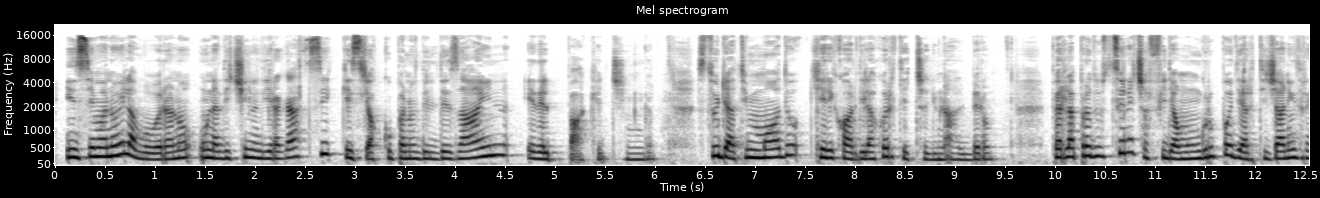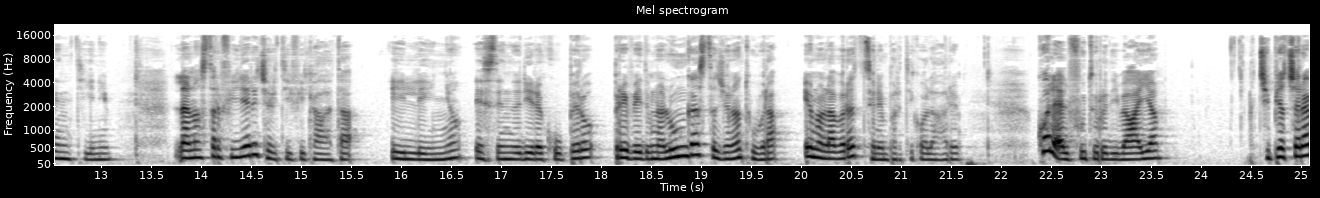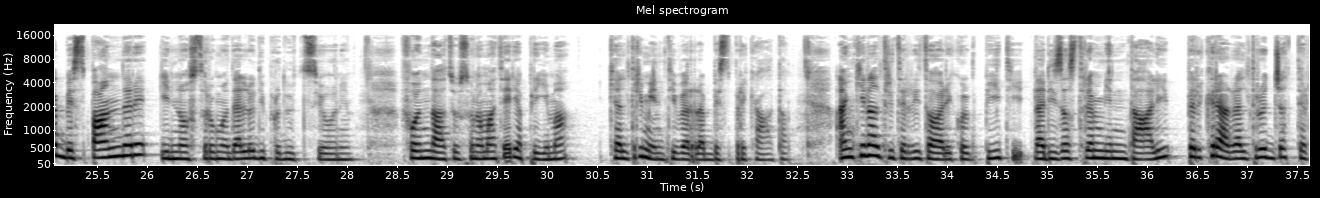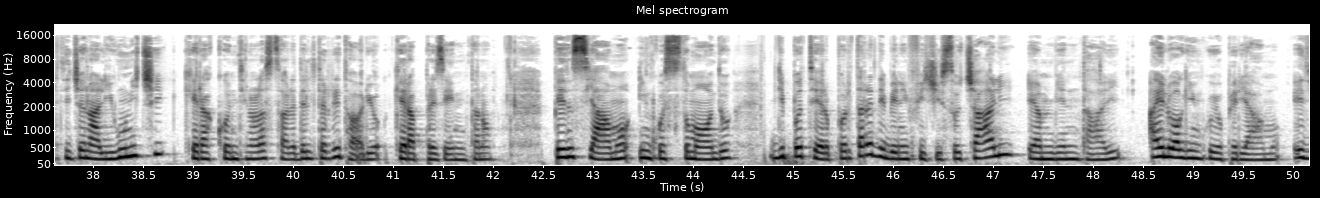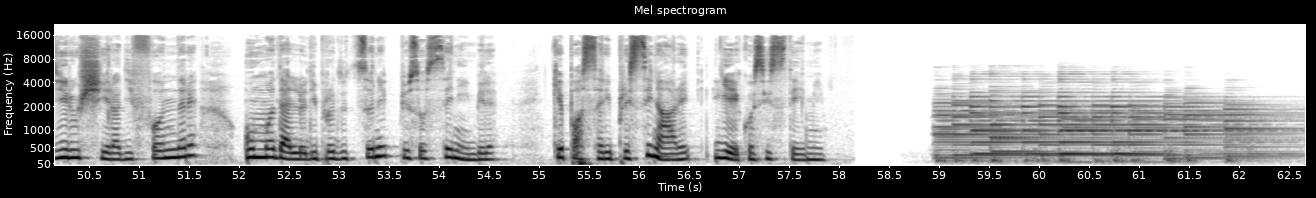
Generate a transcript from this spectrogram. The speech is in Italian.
Insieme a noi lavorano una decina di ragazzi che si occupano del design e del packaging, studiato in modo che ricordi la corteccia di un albero. Per la produzione ci affidiamo un gruppo di artigiani trentini. La nostra filiera è certificata e il legno, essendo di recupero, prevede una lunga stagionatura e una lavorazione particolare. Qual è il futuro di Vaia? Ci piacerebbe espandere il nostro modello di produzione, fondato su una materia prima che altrimenti verrebbe sprecata, anche in altri territori colpiti da disastri ambientali per creare altri oggetti artigianali unici che raccontino la storia del territorio che rappresentano. Pensiamo in questo modo di poter portare dei benefici sociali e ambientali ai luoghi in cui operiamo e di riuscire a diffondere un modello di produzione più sostenibile che possa ripristinare gli ecosistemi.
